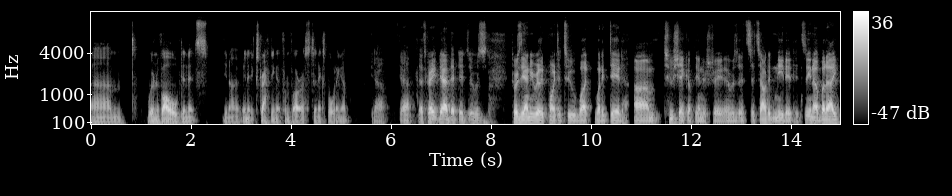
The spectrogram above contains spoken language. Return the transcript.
um, were involved in its, you know, in extracting it from forests and exporting it. Yeah, yeah, that's great. Yeah, that it, it was towards the end. You really pointed to what what it did um, to shake up the industry. It was it's it sounded needed. It's you know, but I,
